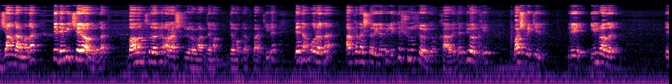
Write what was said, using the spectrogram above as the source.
jandarmalar dedemi içeri alıyorlar. Bağlantılarını araştırıyorlar Demo Demokrat Parti ile. Dedem orada arkadaşlarıyla birlikte şunu söylüyor kahvede. Diyor ki başvekilli İmralı e,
